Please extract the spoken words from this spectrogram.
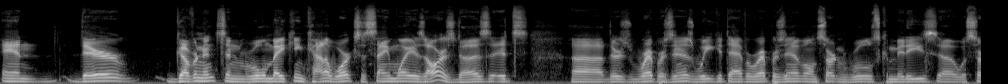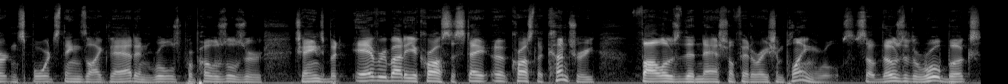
and their governance and rulemaking kind of works the same way as ours does. It's uh, there's representatives. We get to have a representative on certain rules committees uh, with certain sports, things like that, and rules proposals are changed. But everybody across the state, uh, across the country, follows the National Federation playing rules. So those are the rule books.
